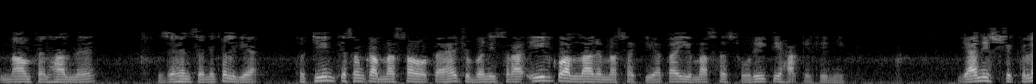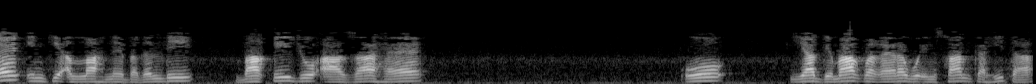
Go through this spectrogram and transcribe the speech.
نام فی الحال میں ذہن سے نکل گیا۔ تو تین قسم کا مسح ہوتا ہے جو بنی اسرائیل کو اللہ نے مسح کیا تھا، یہ مسح سوری کی حقیقی نہیں۔ یعنی شکلیں ان کی اللہ نے بدل دی، باقی جو اعضا ہے، وہ یا دماغ وغیرہ وہ انسان کا ہی تھا۔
